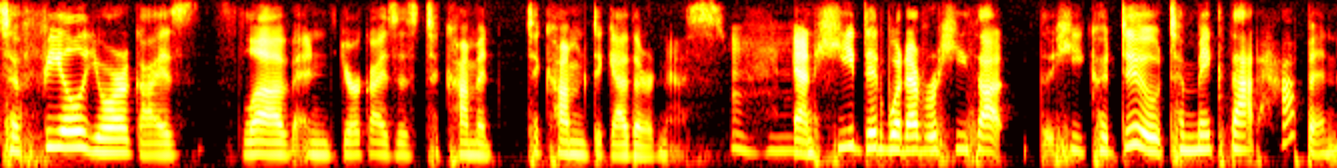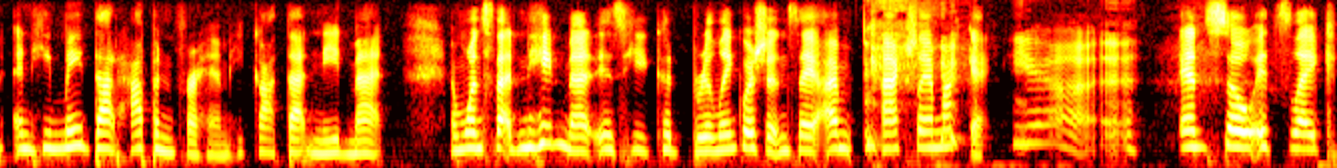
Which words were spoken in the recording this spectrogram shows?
to feel your guys' love and your guys' to come to come togetherness. Mm-hmm. And he did whatever he thought he could do to make that happen. And he made that happen for him. He got that need met. And once that need met is he could relinquish it and say, I'm actually I'm not gay. yeah. And so it's like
